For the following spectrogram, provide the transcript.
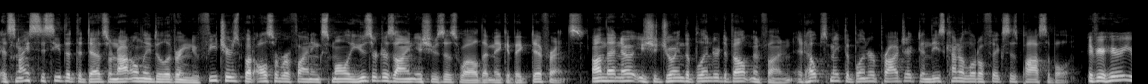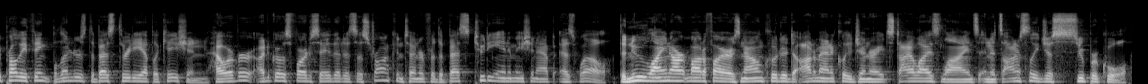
It's nice to see that the devs are not only delivering new features, but also refining small user design issues as well that make a big difference. On that note, you should join the Blender Development Fund. It helps make the Blender project and these kind of little fixes possible. If you're here, you probably think Blender is the best 3D application. However, I'd go as far to say that it's a strong contender for the best 2D animation app as well. The new line art modifier is now included to automatically generate stylized lines, and it's honestly just super cool.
